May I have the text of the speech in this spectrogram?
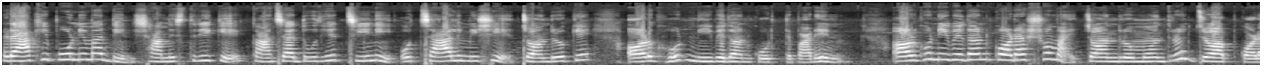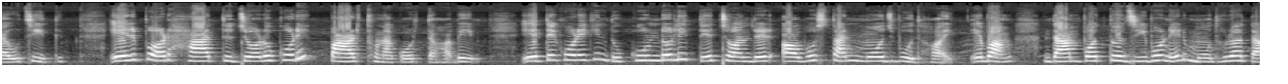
রাখি পূর্ণিমার দিন স্বামী স্ত্রীকে কাঁচা দুধে চিনি ও চাল মিশিয়ে চন্দ্রকে অর্ঘ্য নিবেদন করতে পারেন। অর্ঘ্য নিবেদন করার সময় চন্দ্র মন্ত্র জপ করা উচিত। এরপর হাত জড়ো করে প্রার্থনা করতে হবে। এতে করে কিন্তু কুণ্ডলিতে চন্দ্রের অবস্থান মজবুত হয় এবং দাম্পত্য জীবনের মধুরতা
